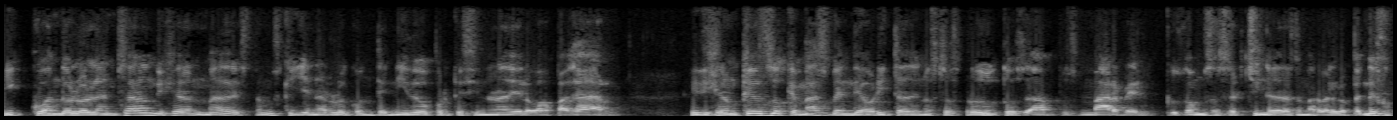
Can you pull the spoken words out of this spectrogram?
y cuando lo lanzaron dijeron, madre, tenemos que llenarlo de contenido porque si no nadie lo va a pagar. y dijeron, ¿qué es lo que más vende ahorita de nuestros productos? Ah, pues Marvel, pues vamos a hacer chingaderas de Marvel, lo pendejo.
